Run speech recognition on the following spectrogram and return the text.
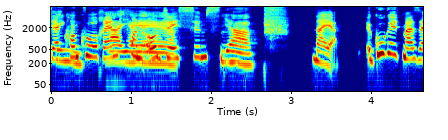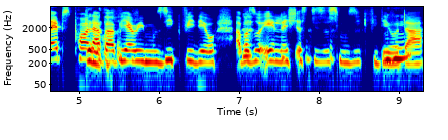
der. Konkurrent ja, von ja, ja. O.J. Simpson. Ja, Naja, googelt mal selbst Paula Genau. Barbieri Musikvideo, aber so ähnlich ist dieses Musikvideo Mhm. da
